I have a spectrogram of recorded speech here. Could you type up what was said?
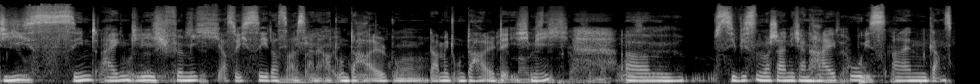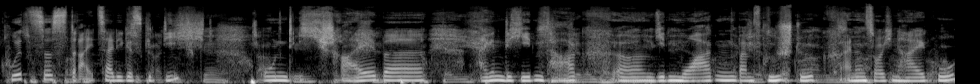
die sind eigentlich für mich, also ich sehe das als eine Art Unterhaltung. Damit unterhalte ich mich. Ähm, Sie wissen wahrscheinlich, ein Haiku ist ein ganz kurzes, dreizeiliges Gedicht. Und ich schreibe eigentlich jeden Tag, äh, jeden Morgen beim Frühstück einen solchen Haiku.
